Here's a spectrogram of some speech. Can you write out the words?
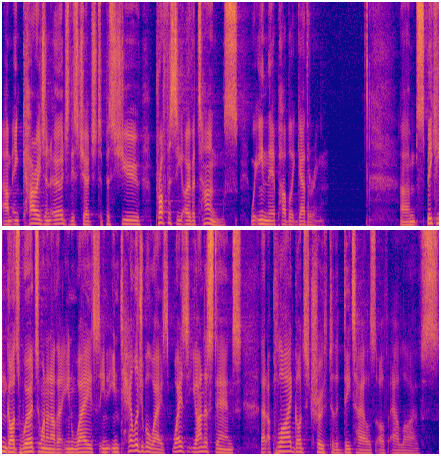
um, encourage and urge this church to pursue prophecy over tongues in their public gathering. Um, speaking God's word to one another in ways, in intelligible ways, ways that you understand that apply God's truth to the details of our lives.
